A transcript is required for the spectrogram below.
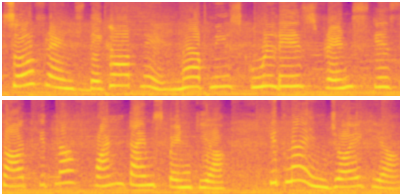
सो so फ्रेंड्स देखा आपने? मैं अपनी स्कूल डेज़ फ्रेंड्स के साथ कितना फन टाइम स्पेंड किया कितना एंजॉय किया।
